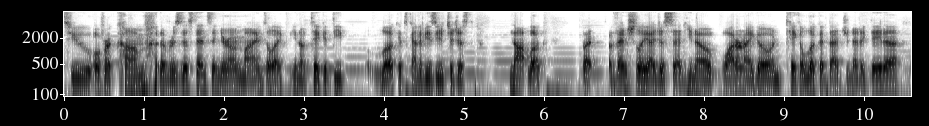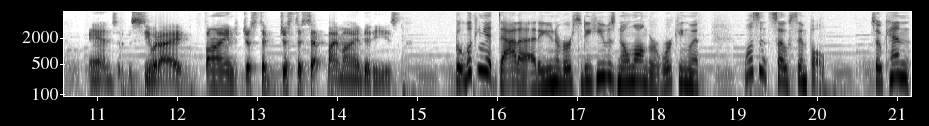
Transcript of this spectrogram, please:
to overcome the resistance in your own mind to like, you know, take a deep look. It's kind of easy to just not look. But eventually I just said, you know, why don't I go and take a look at that genetic data and see what I find just to just to set my mind at ease. But looking at data at a university he was no longer working with wasn't so simple. So Ken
